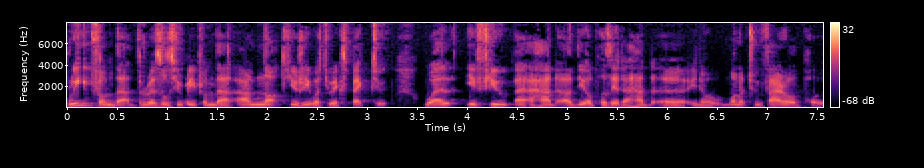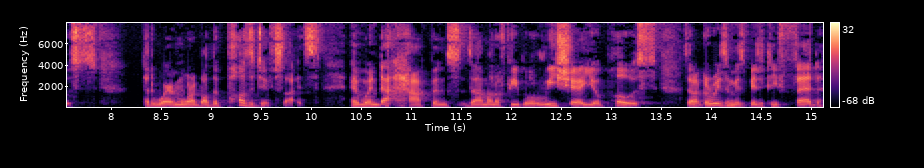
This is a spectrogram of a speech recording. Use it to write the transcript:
read from that, the results you read from that, are not usually what you expect to. Well, if you I had uh, the opposite, I had uh, you know one or two viral posts that were more about the positive sides, and when that happens, the amount of people reshare your post, the algorithm is basically fed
